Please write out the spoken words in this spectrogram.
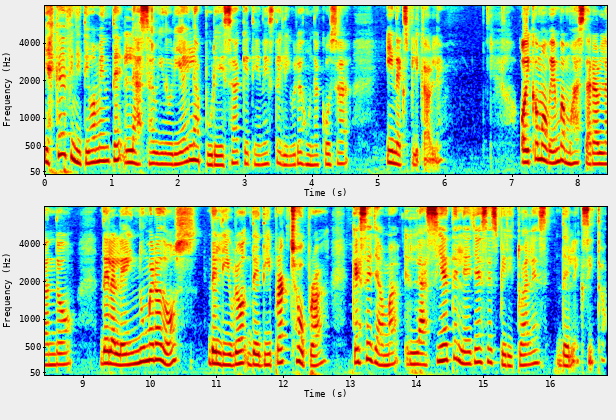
Y es que definitivamente la sabiduría y la pureza que tiene este libro es una cosa inexplicable. Hoy, como ven, vamos a estar hablando de la ley número 2 del libro de Deepak Chopra que se llama Las siete leyes espirituales del éxito.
